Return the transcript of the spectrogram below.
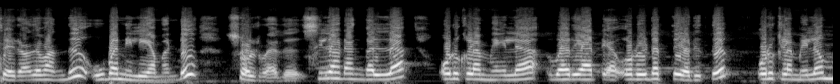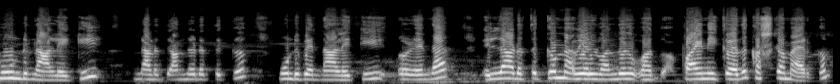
சரி அதை வந்து உபநிலையம் என்று சொல்றது. சில இடங்கள்ல ஒரு கிழமையில வேற ஒரு இடத்தை எடுத்து ஒரு கிழமையில மூன்று நாளைக்கு நடத்து அந்த இடத்துக்கு மூன்று பேர் நாளைக்கு என்ன எல்லா இடத்துக்கும் அவைகள் வந்து பயணிக்கிறது கஷ்டமா இருக்கும்.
